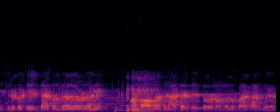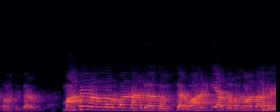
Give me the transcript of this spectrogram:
ఇచ్చుడుకొచ్చి ఇంటా సొంతని మా బావమర్దిని ఆశ్చర్యచేస్తూ రెండు వందల రూపాయల కానుకలుగా సమర్పించారు. మాపై రెండు వందల రూపాయల కానుకలుగా సమర్పించారు. వారికి ఆ ద్రౌపది మాత శ్రీ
